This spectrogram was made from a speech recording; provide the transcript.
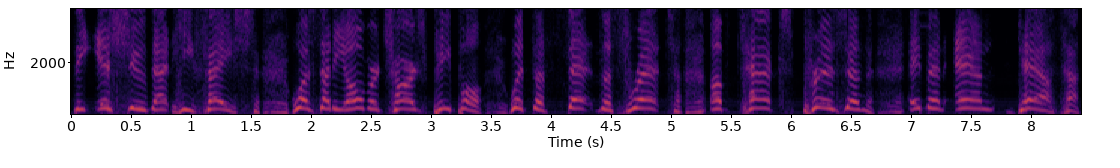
The issue that he faced was that he overcharged people with the, th- the threat of tax, prison, amen, and death.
